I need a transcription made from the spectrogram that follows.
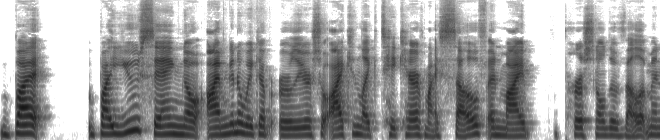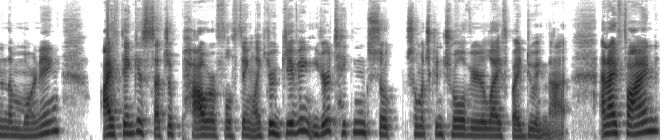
but by you saying, no, I'm going to wake up earlier so I can like take care of myself and my personal development in the morning, I think is such a powerful thing. Like you're giving, you're taking so, so much control of your life by doing that. And I find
